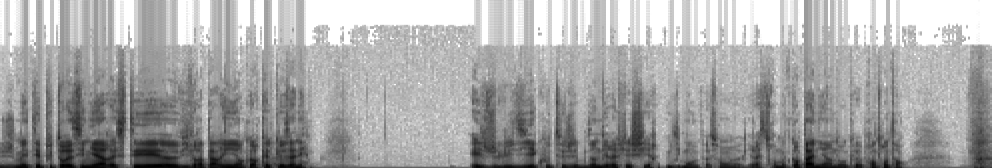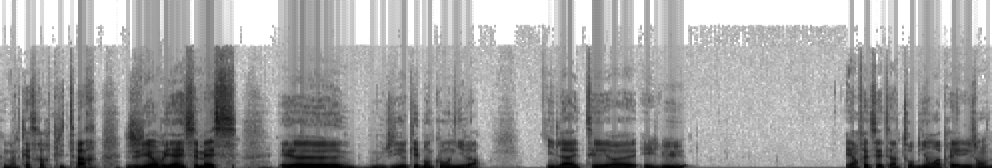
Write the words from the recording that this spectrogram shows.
je m'étais plutôt résigné à rester euh, vivre à Paris encore quelques années. Et je lui dis, écoute, j'ai besoin d'y réfléchir. Il me dit, bon, de toute façon, il reste trois mois de campagne, hein, donc euh, prends ton temps. 24 heures plus tard, je lui ai envoyé un SMS et je lui ai dit, ok, banco, on y va. Il a été élu. Et en fait, ça a été un tourbillon. Après, les gens,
